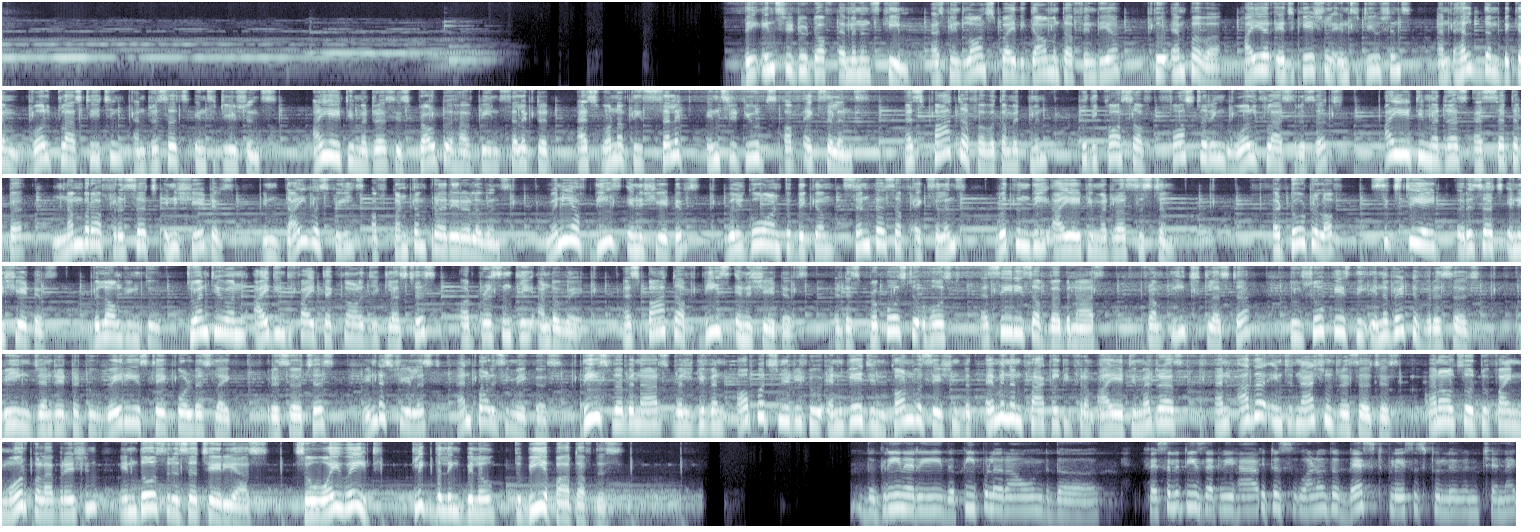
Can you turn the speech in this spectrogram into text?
The Institute of Eminence scheme has been launched by the Government of India to empower higher educational institutions and help them become world class teaching and research institutions. IIT Madras is proud to have been selected as one of the select institutes of excellence. As part of our commitment to the cause of fostering world class research, IIT Madras has set up a number of research initiatives in diverse fields of contemporary relevance. Many of these initiatives will go on to become centers of excellence within the IIT Madras system. A total of 68 research initiatives belonging to 21 identified technology clusters are presently underway. As part of these initiatives, it is proposed to host a series of webinars from each cluster to showcase the innovative research being generated to various stakeholders like researchers, industrialists, and policymakers. These webinars will give an opportunity to engage in conversation with eminent faculty from IIT Madras and other international researchers and also to find more collaboration in those research areas. So why wait? Click the link below to be a part of this. The greenery, the people around, the facilities that we have, it is one of the best places to live in Chennai.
